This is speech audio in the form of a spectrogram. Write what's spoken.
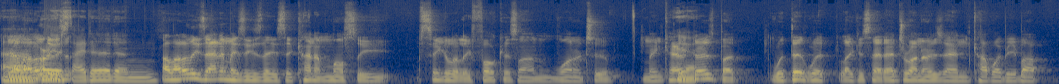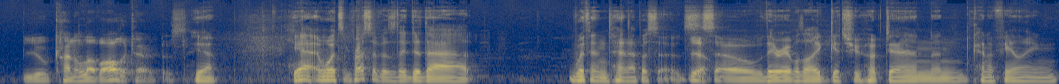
Um, Yeah, a lot of or at these- I did, and a lot of these animes these days they kind of mostly singularly focus on one or two main characters, but with it, with like you said, Edgerunners and Cowboy Bebop, you kind of love all the characters. Yeah. Yeah, and what's impressive is they did that within 10 episodes. Yeah. So they were able to like get you hooked in and kind of feeling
